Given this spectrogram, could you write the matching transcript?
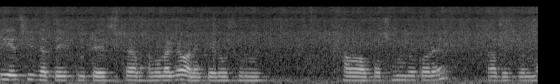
দিয়েছি যাতে একটু টেস্টটা ভালো লাগে। অনেকে রসুন খাওয়া পছন্দ করে তাদের জন্য।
